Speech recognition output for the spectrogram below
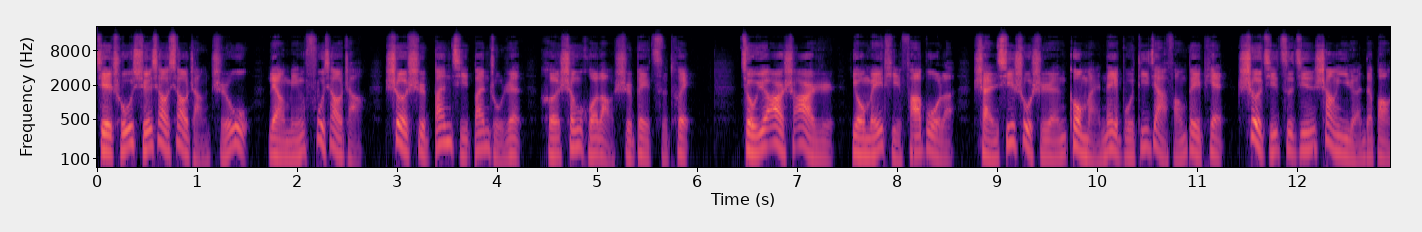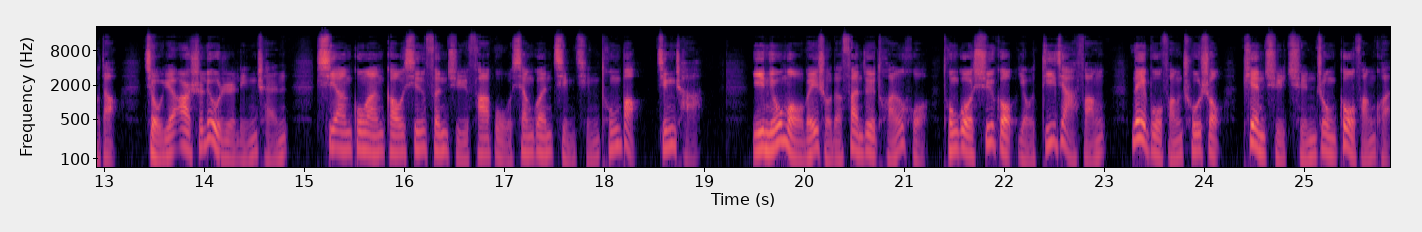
解除学校校长职务，两名副校长、涉事班级班主任和生活老师被辞退。九月二十二日，有媒体发布了陕西数十人购买内部低价房被骗，涉及资金上亿元的报道。九月二十六日凌晨，西安公安高新分局发布相关警情通报，经查，以牛某为首的犯罪团伙通过虚构有低价房、内部房出售，骗取群众购房款。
